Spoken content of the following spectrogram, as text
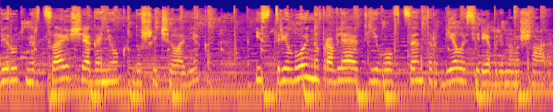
берут мерцающий огонек души человека и стрелой направляют его в центр бело-серебряного шара.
